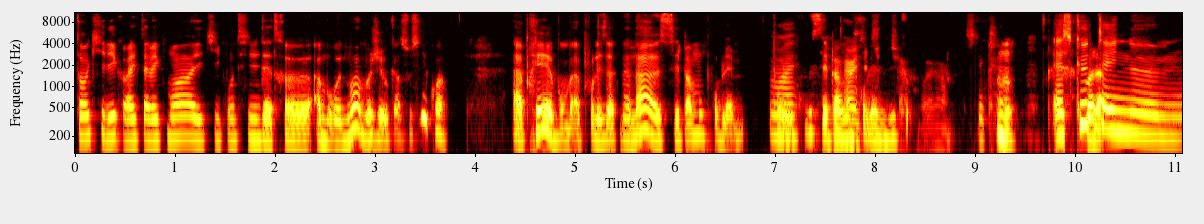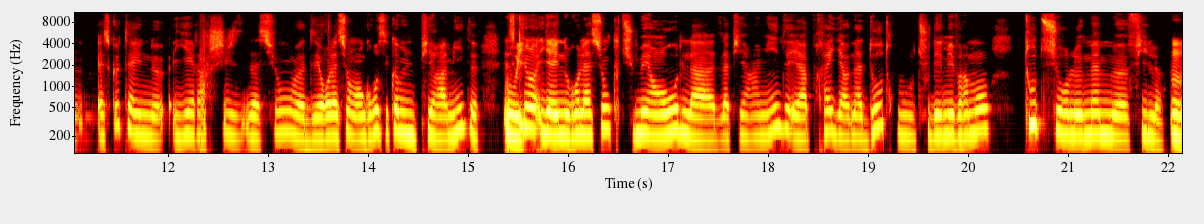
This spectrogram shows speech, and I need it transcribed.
tant qu'il est correct avec moi et qu'il continue d'être amoureux de moi, moi, j'ai aucun souci, quoi. Après, bon, bah, pour les autres nanas, c'est pas mon problème. c'est pas mon problème du tout. Mm. Est-ce que tu as une euh, est-ce que tu as une hiérarchisation euh, des relations? En gros, c'est comme une pyramide. Est-ce qu'il y a une relation que tu mets en haut de la, de la pyramide et après il y en a d'autres où tu les mets vraiment toutes sur le même euh, fil? Mm.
